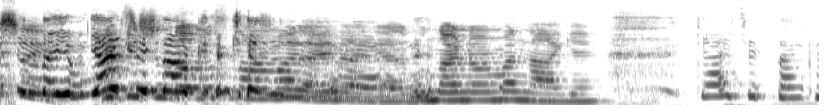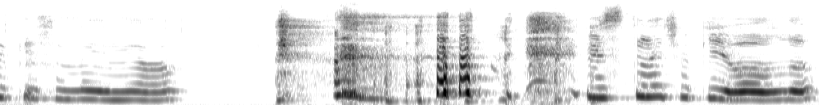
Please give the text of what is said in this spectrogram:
şey, yaşındayım. 40 Gerçekten yaşında 40 olması normal yaşındayım. aynen yani. Bunlar normal Nagi. Gerçekten 40 yaşındayım ya. Üstüne çok iyi oldu.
